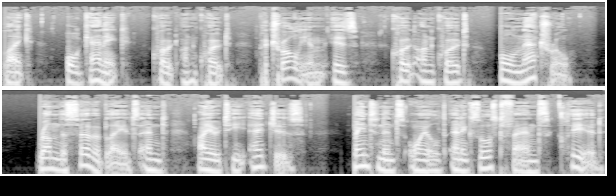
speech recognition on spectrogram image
like organic, quote unquote, petroleum is, quote unquote, all natural. Run the server blades and IoT edges, maintenance oiled and exhaust fans cleared.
